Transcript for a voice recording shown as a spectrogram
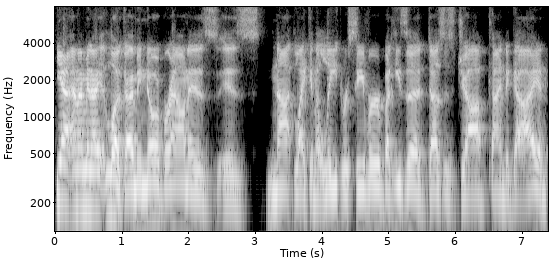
Yeah, and I mean, I look. I mean, Noah Brown is is not like an elite receiver, but he's a does his job kind of guy, and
